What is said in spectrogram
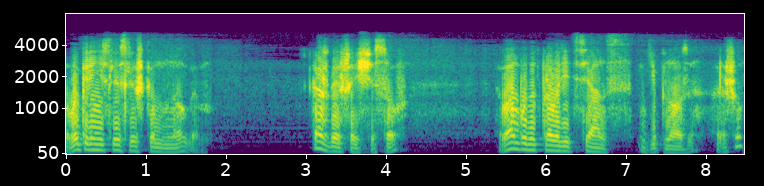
Вы перенесли слишком много. Каждые шесть часов вам будут проводить сеанс гипноза. Хорошо?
